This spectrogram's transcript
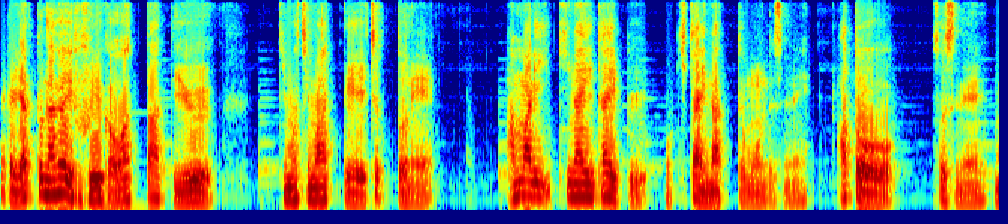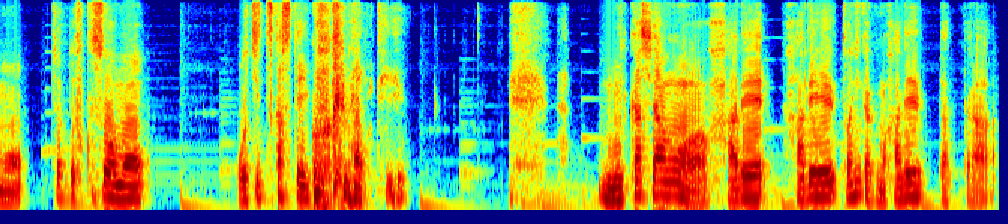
なんかやっと長い冬が終わったっていう気持ちもあって、ちょっとね、あんまり着ないタイプを着たいなって思うんですよね。あと、そうですね、もう、ちょっと服装も落ち着かせていこうかなっていう。昔はもう派手、派手、とにかくも派手だったら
